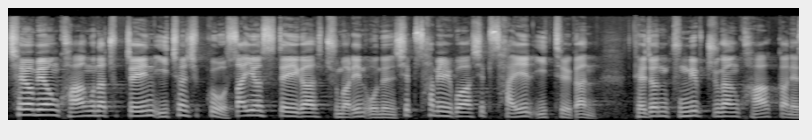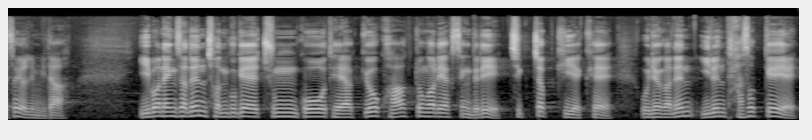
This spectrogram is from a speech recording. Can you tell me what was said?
체험형 과학문화축제인 2019 사이언스데이가 주말인 오는 13일과 14일 이틀간 대전 국립중앙과학관에서 열립니다. 이번 행사는 전국의 중고 대학교 과학동아리 학생들이 직접 기획해 운영하는 75개의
